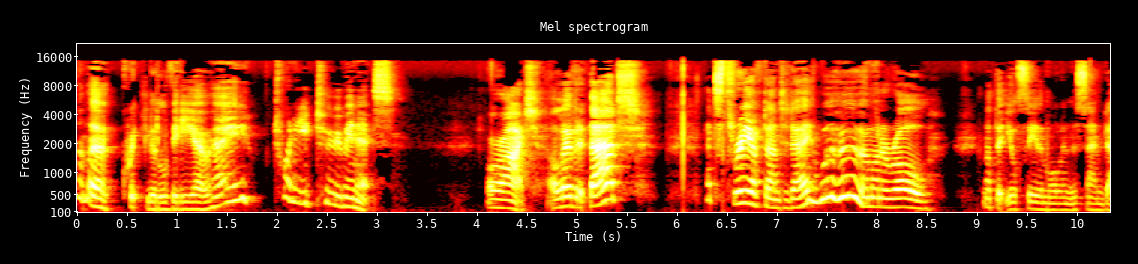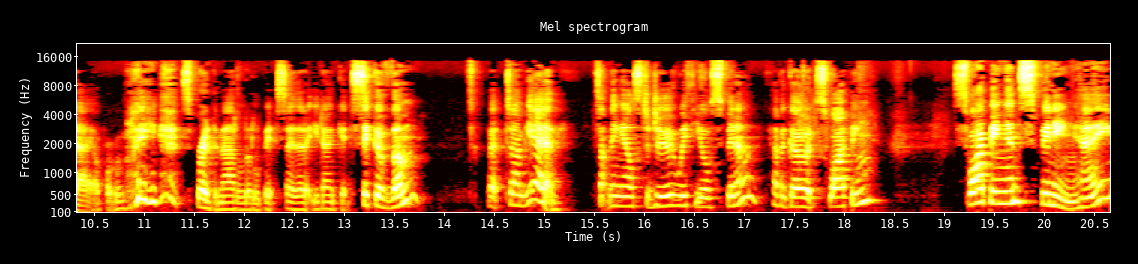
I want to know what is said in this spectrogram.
Another quick little video, hey? 22 minutes. All right, I'll leave it at that. That's three I've done today. Woohoo, I'm on a roll. Not that you'll see them all in the same day. I'll probably spread them out a little bit so that you don't get sick of them. But um, yeah, something else to do with your spinner. Have a go at swiping. Swiping and spinning, hey?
